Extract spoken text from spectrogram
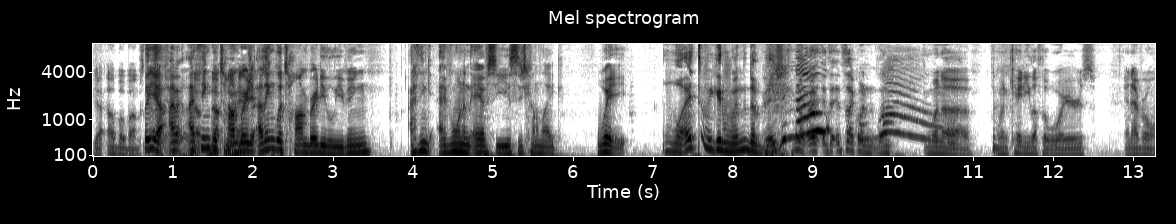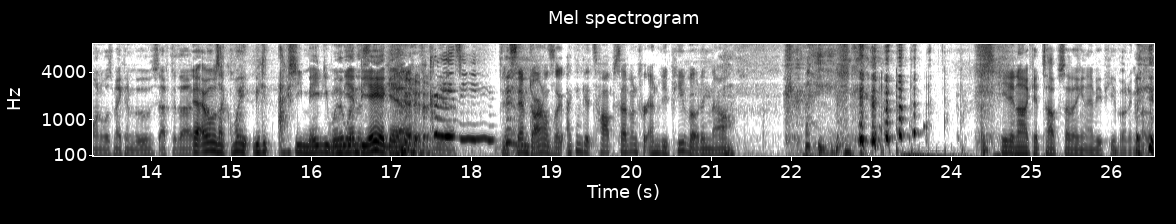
yeah elbow bumps But yeah. I, I No- think no- with Tom no Brady, I think with Tom Brady leaving, I think everyone in the AFC East is kind of like, wait, what? We can win the division now? No, it, it's like when when when uh when KD left the Warriors and everyone was making moves after that. Yeah, everyone was like, wait, we could actually maybe win We the win this- NBA again. Yeah. Crazy. Dude, Sam Darnold's like I can get top seven for MVP voting now He did not get top seven in MVP voting, by the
